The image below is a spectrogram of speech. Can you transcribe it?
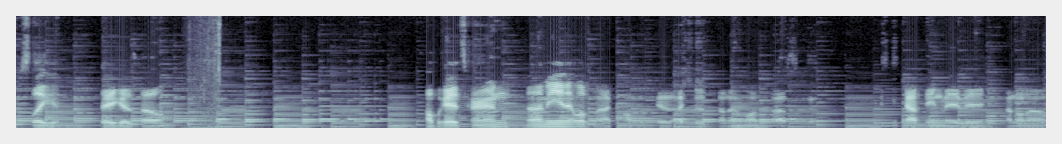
It's like big as hell. Complicated turn? I mean, it wasn't that complicated. I should have done it a lot faster. Use some caffeine, maybe. I don't know.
